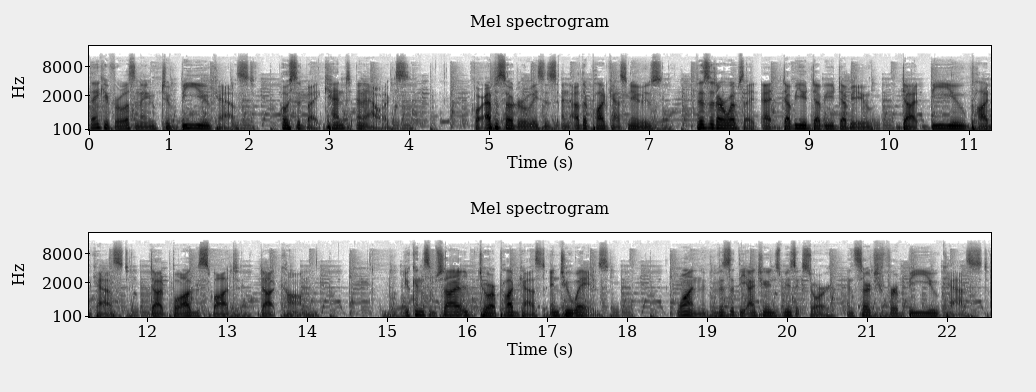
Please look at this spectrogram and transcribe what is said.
Thank you for listening to BU Cast, hosted by Kent and Alex. For episode releases and other podcast news, visit our website at www.bupodcast.blogspot.com. You can subscribe to our podcast in two ways. One, visit the iTunes Music Store and search for BU Cast.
